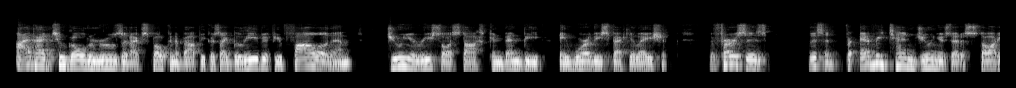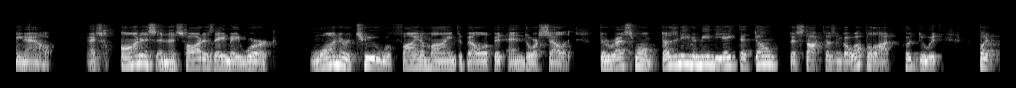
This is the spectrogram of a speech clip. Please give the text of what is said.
I've had two golden rules that I've spoken about because I believe if you follow them, junior resource stocks can then be a worthy speculation. The first is listen, for every 10 juniors that are starting out, as honest and as hard as they may work, one or two will find a mine, develop it, and or sell it. The rest won't. Doesn't even mean the eight that don't, the stock doesn't go up a lot, could do it. But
